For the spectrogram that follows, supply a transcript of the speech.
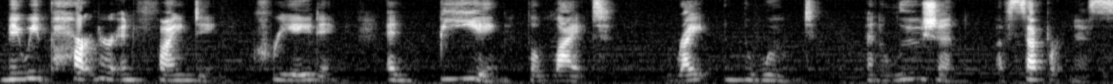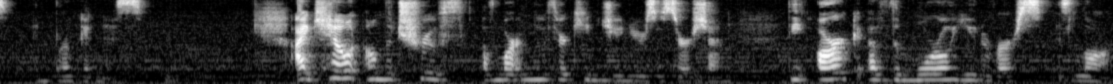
May we partner in finding, creating, and being the light right in the wound, an illusion of separateness and brokenness. I count on the truth of Martin Luther King Jr.'s assertion the arc of the moral universe is long,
